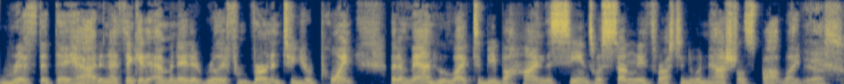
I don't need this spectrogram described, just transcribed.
rift that they had. And I think it emanated really from Vernon, to your point, that a man who liked to be behind the scenes was suddenly thrust into a national spotlight yes.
